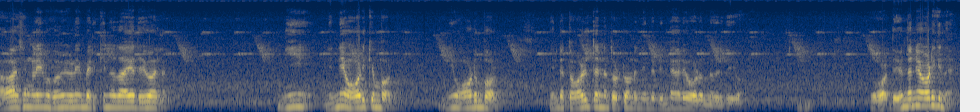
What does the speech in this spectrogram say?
ആകാശങ്ങളെയും ഭൂമികളെയും ഭരിക്കുന്നതായ ദൈവമല്ല. നീ നിന്നെ ഓടിക്കുമ്പോൾ നീ ഓടുമ്പോൾ നിന്റെ തോളിൽ തന്നെ തൊട്ടുകൊണ്ട് നിന്റെ പിന്നാലെ ഓടുന്ന ഒരു ദൈവം. ദൈവം തന്നെ ഓടിക്കുന്നത്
